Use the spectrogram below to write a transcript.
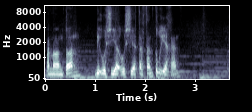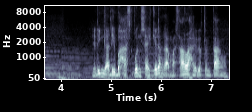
penonton di usia-usia tertentu ya kan. Jadi nggak dibahas pun saya kira nggak masalah itu tentang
